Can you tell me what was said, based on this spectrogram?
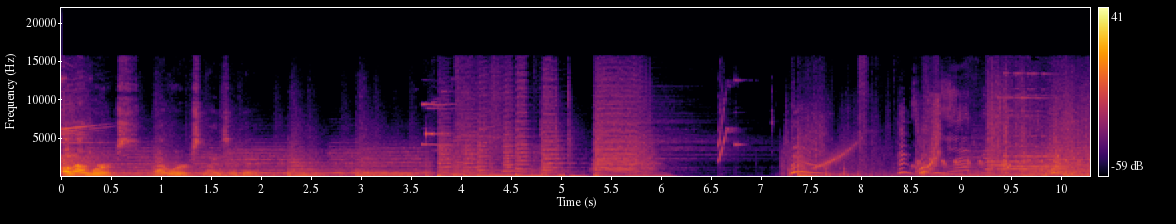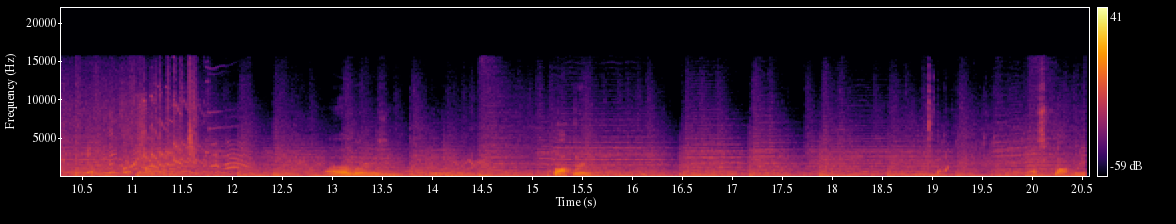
Oh, that works. That works. Nice. Okay. Uh, where is he? Cooperate. That's cooperate.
